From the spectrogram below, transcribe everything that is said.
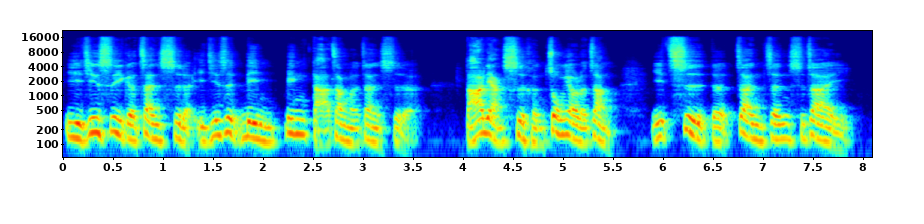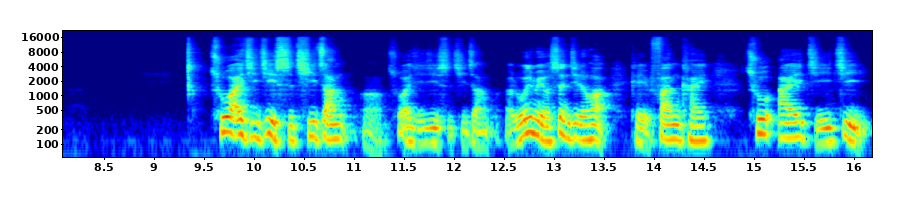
已经是一个战士了，已经是领兵打仗的战士了，打两次很重要的仗。一次的战争是在出埃及记十七章啊，出埃及记十七章啊。如果你们有圣经的话，可以翻开出埃及记。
